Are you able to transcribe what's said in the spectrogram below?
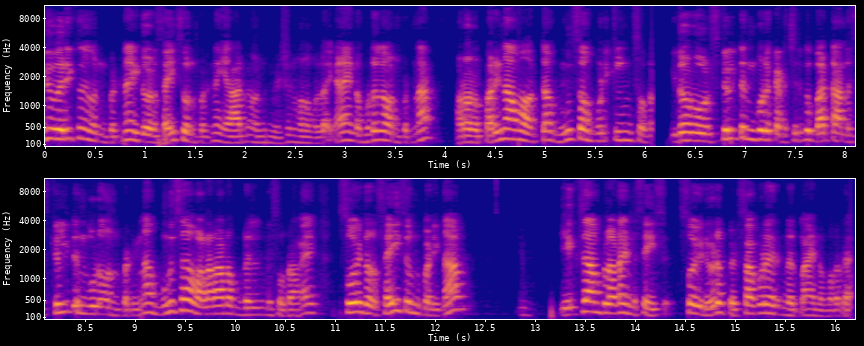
இது வரைக்கும் வந்து பார்த்தீங்கன்னா இதோட சைஸ் வந்து பார்த்தீங்கன்னா யாருமே வந்து மிஷின் பண்ண முடியல. ஏன்னா இந்த முடலை வந்து பார்த்தீங்கன்னா அதோட பரிணாமத்தை முழுசா முடிக்கலன்னு சொல்றாங்க. இதோட ஒரு ஸ்கெல்டன் கூட கிடைச்சிருக்கு. பட் அந்த ஸ்கெல்டன் கூட வந்து பார்த்தீங்கன்னா முழுசா வளராத முதல்னு சொல்றாங்க. ஸோ இதோட சைஸ் வந்து பார்த்தீங்கன்னா எக்ஸாம்பிளான இந்த சைஸ் ஸோ இதோட பெருசா கூட இருந்திருக்கலாம் இந்த முதல்ல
